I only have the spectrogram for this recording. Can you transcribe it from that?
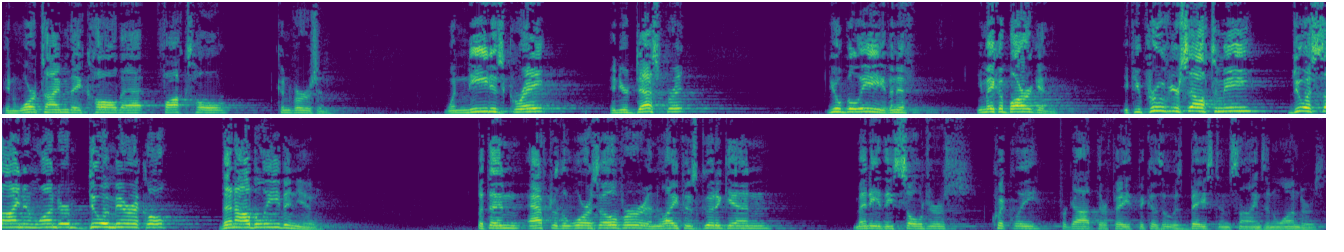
In wartime, they call that foxhole conversion. When need is great, and you're desperate, you'll believe. And if you make a bargain, if you prove yourself to me, do a sign and wonder, do a miracle, then I'll believe in you. But then after the war is over and life is good again, many of these soldiers quickly forgot their faith because it was based in signs and wonders.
